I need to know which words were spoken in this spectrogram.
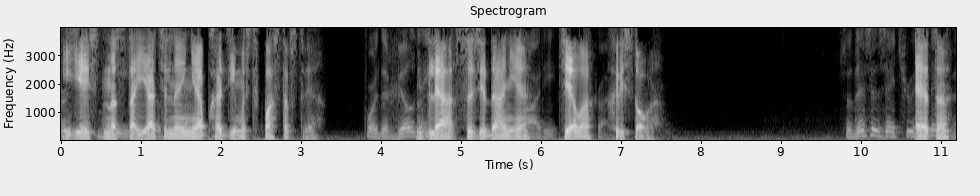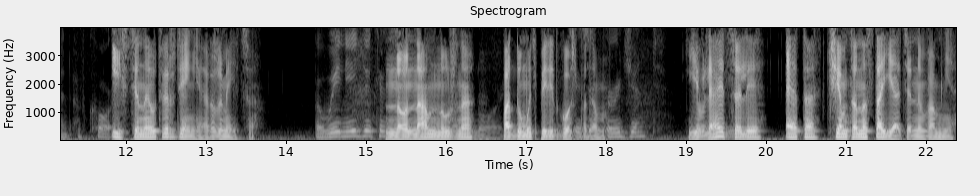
есть настоятельная необходимость в пасторстве для созидания тела Христова. Это истинное утверждение, разумеется. Но нам нужно подумать перед Господом, является ли это чем-то настоятельным во мне?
